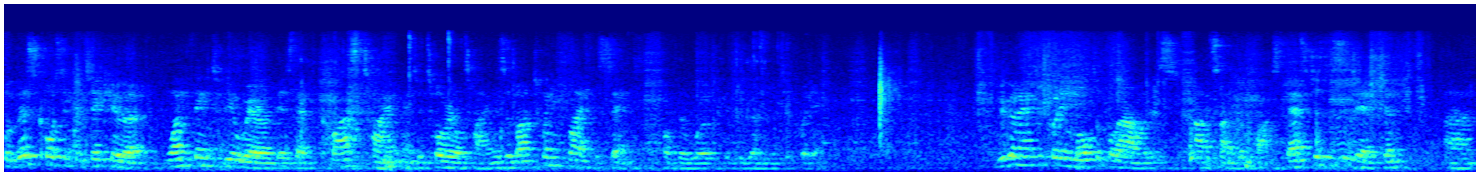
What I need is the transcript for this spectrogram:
for this course in particular, one thing to be aware of is that class time and tutorial time is about 25% of the work that you're going to need to put in. You're going to have to put in multiple hours outside of the class. That's just a suggestion. Um,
